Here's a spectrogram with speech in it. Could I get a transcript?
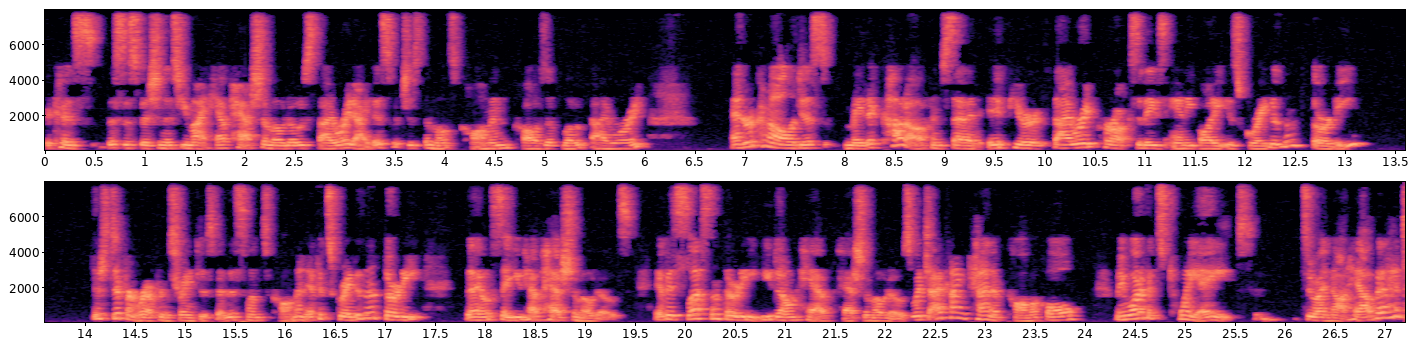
because the suspicion is you might have Hashimoto's thyroiditis, which is the most common cause of low thyroid. Endocrinologists made a cutoff and said if your thyroid peroxidase antibody is greater than 30, there's different reference ranges, but this one's common. If it's greater than 30, they'll say you have Hashimoto's. If it's less than 30, you don't have Hashimoto's, which I find kind of comical. I mean, what if it's 28? Do I not have it?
